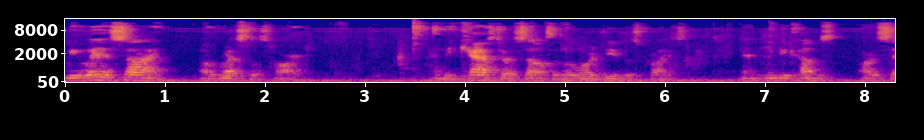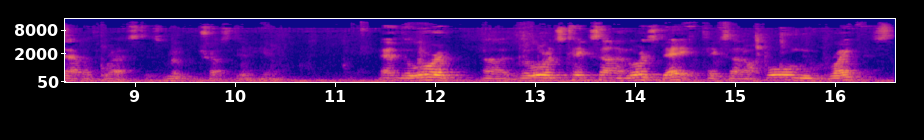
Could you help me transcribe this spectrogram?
we lay aside a restless heart and we cast ourselves on the Lord Jesus Christ. And He becomes our Sabbath rest as we trust in Him. And the Lord, uh, the Lord's takes on, Lord's Day takes on a whole new brightness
